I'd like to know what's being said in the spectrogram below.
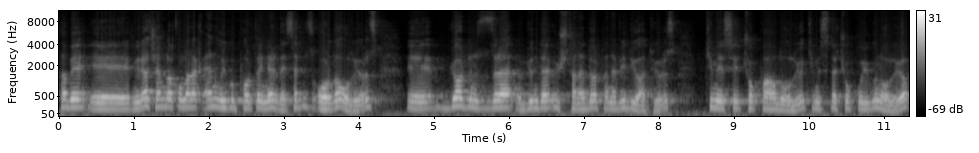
Tabi e, Miraç Emlak olarak en uygun portföy neredeyse biz orada oluyoruz. E, gördüğünüz üzere günde 3 tane 4 tane video atıyoruz. Kimisi çok pahalı oluyor, kimisi de çok uygun oluyor.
